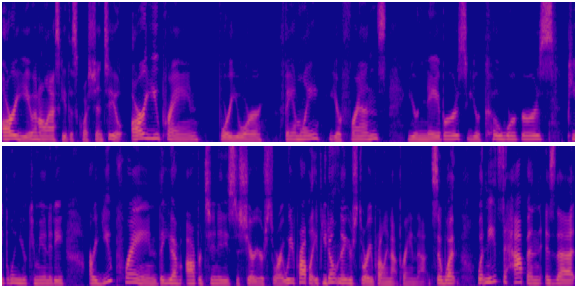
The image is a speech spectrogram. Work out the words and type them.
are you and I'll ask you this question too are you praying for your family, your friends, your neighbors, your coworkers, people in your community, are you praying that you have opportunities to share your story? Well, you probably if you don't know your story, you're probably not praying that. So what what needs to happen is that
